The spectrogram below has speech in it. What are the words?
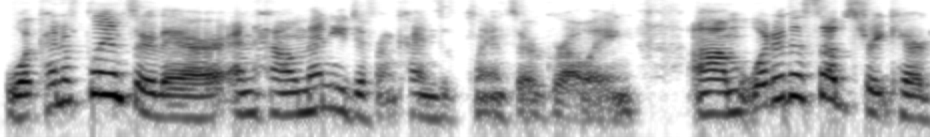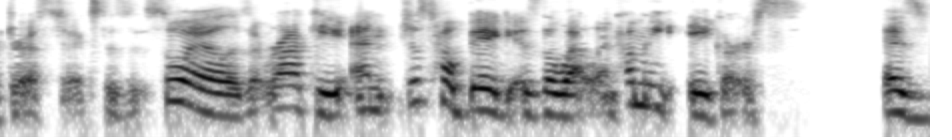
what kind of plants are there and how many different kinds of plants are growing. Um, what are the substrate characteristics? Is it soil? Is it rocky? And just how big is the wetland? How many acres has,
